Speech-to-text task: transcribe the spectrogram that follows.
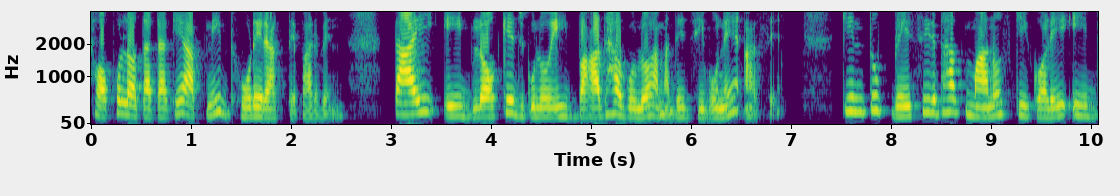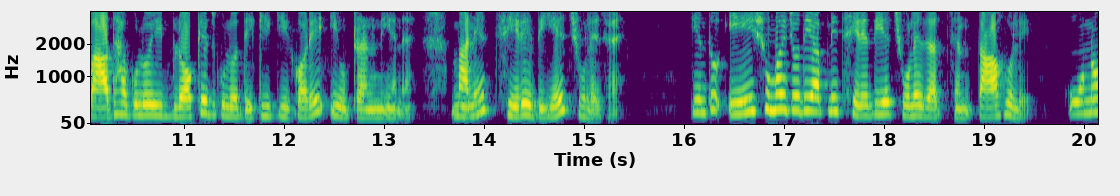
সফলতাটাকে আপনি ধরে রাখতে পারবেন। তাই এই ব্লকেজগুলো এই বাধাগুলো আমাদের জীবনে আসে। কিন্তু বেশিরভাগ মানুষ কী করে, এই বাধাগুলো, এই ব্লকেজগুলো দেখে কী করে ইউটার্ন নিয়ে নেয়। মানে ছেড়ে দিয়ে চলে যায়। কিন্তু এই সময় যদি আপনি ছেড়ে দিয়ে চলে যাচ্ছেন, তাহলে কোনো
